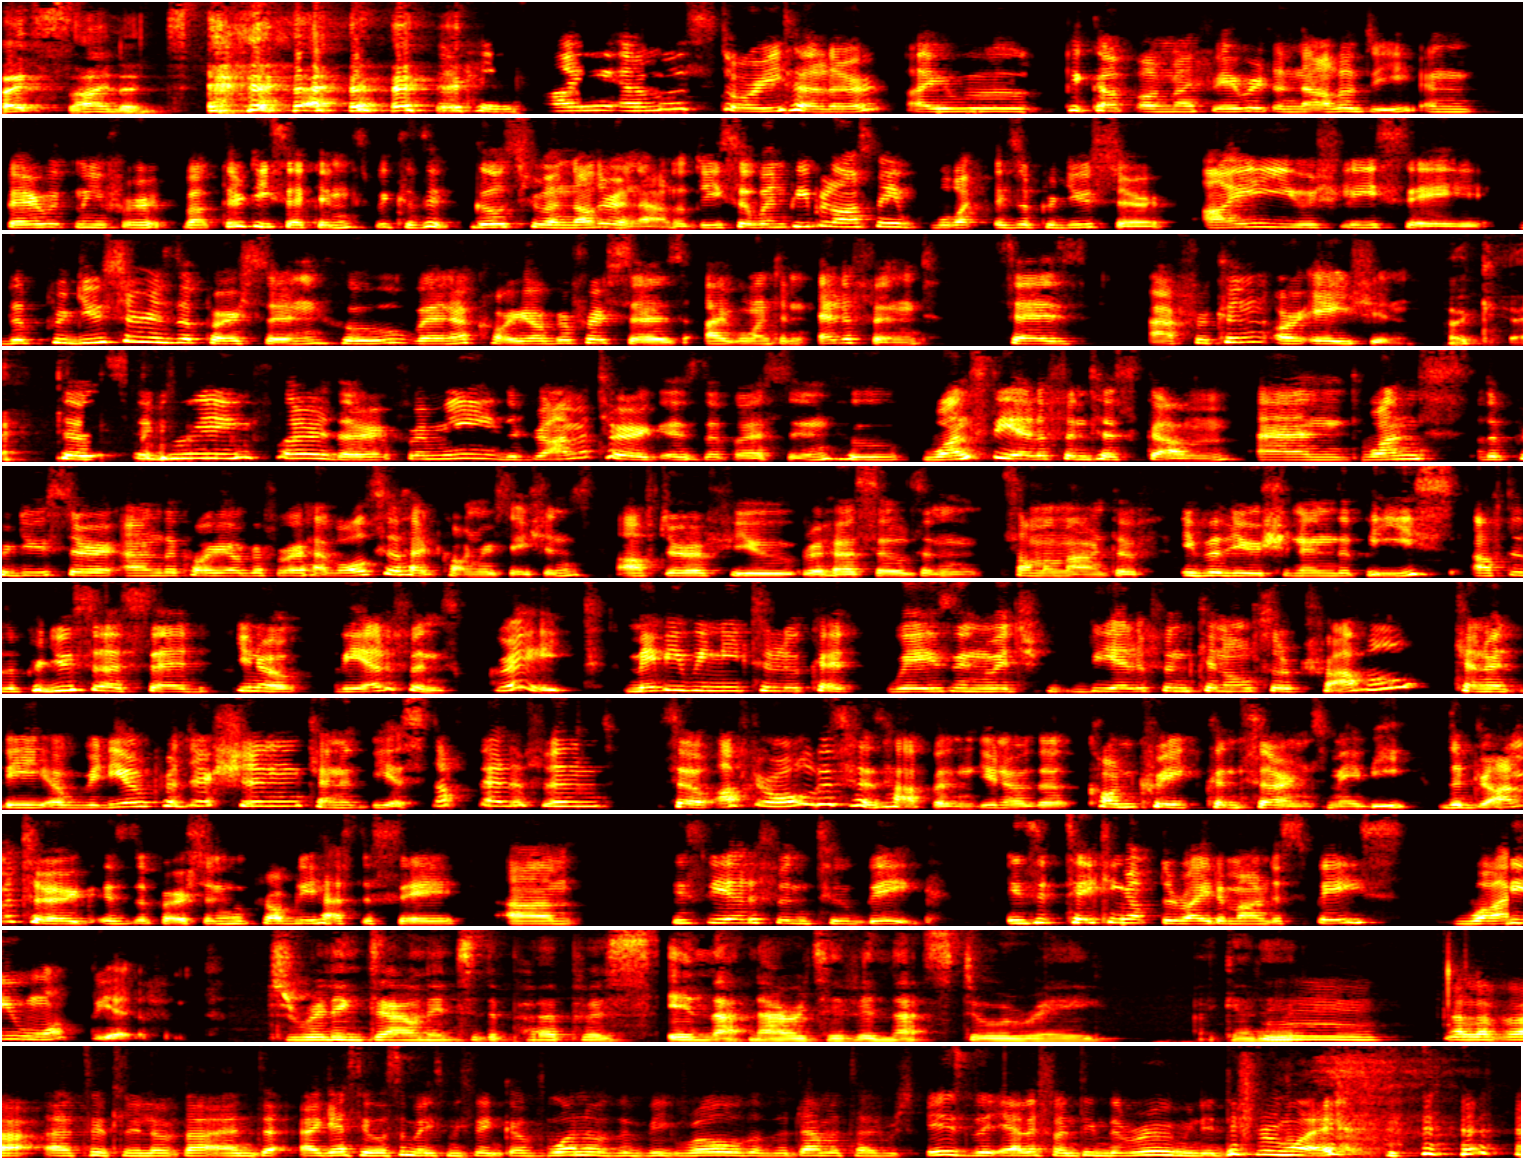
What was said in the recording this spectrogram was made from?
Both silent. okay, I am a storyteller. I will pick up on my favorite analogy and bear with me for about 30 seconds because it goes through another analogy. So when people ask me what is a producer, I usually say the producer is the person who, when a choreographer says, I want an elephant, says, African or Asian. Okay. So segueing further, for me, the dramaturg is the person who, once the elephant has come, and once the producer and the choreographer have also had conversations after a few rehearsals and some amount of evolution in the piece, after the producer has said, you know, the elephant's great, maybe we need to look at ways in which the elephant can also travel. Can it be a video projection? Can it be a stuffed elephant? So after all this has happened, you know, the concrete concerns maybe, the dramaturg is the person who probably has to say, um, is the elephant too big? Is it taking up the right amount of space? Why do you want the elephant? Drilling down into the purpose in that narrative, in that story. I get it. Mm, I love that. I totally love that. And I guess it also makes me think of one of the big roles of the dramaturg, which is the elephant in the room in a different way.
